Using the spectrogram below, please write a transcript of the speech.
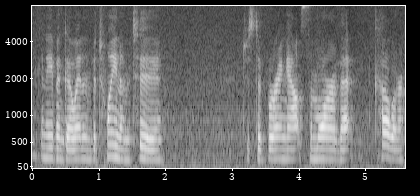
You can even go in in between them too, just to bring out some more of that color.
